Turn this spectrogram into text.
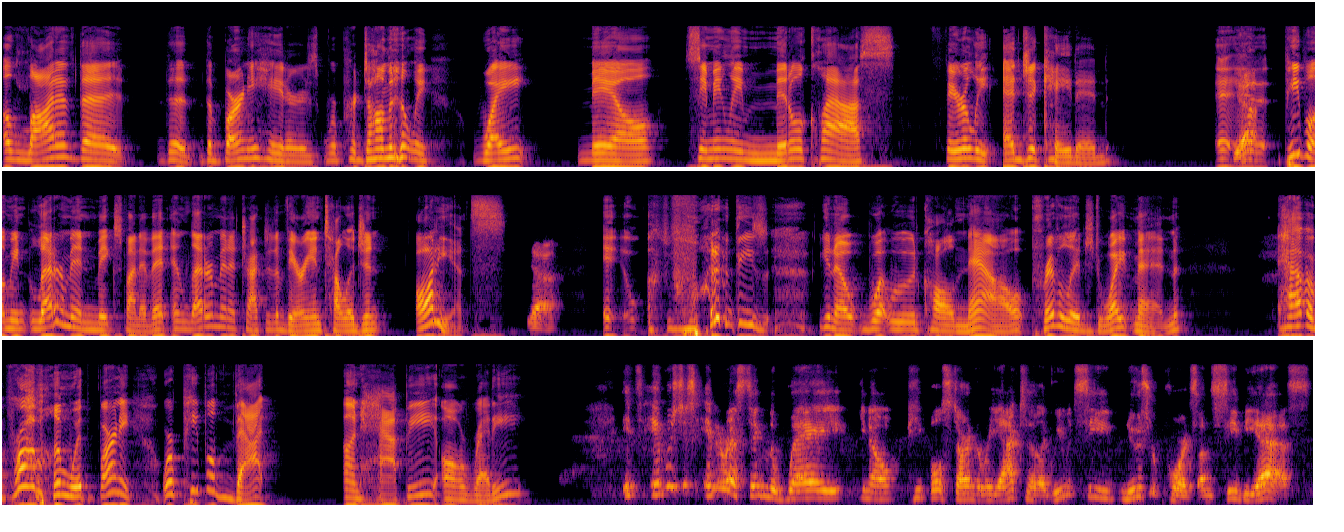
a lot of the the the Barney haters were predominantly white, male, seemingly middle class, fairly educated yeah. Uh, people. I mean, Letterman makes fun of it, and Letterman attracted a very intelligent audience. Yeah it, what are these, you know, what we would call now privileged white men have a problem with Barney? Were people that unhappy already? It's it was just interesting the way you know people started to react to it. Like we would see news reports on CBS,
